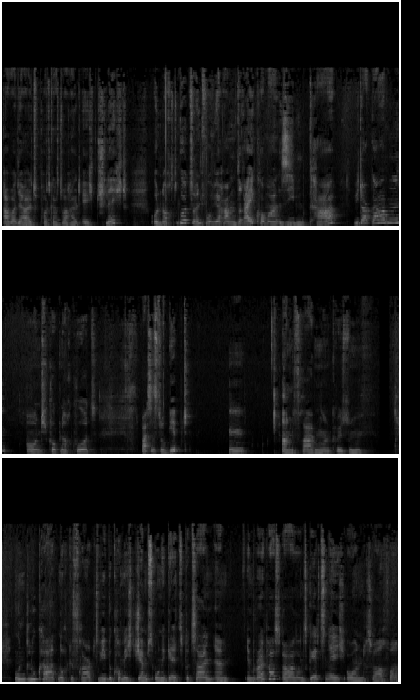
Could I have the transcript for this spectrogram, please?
aber der alte Podcast war halt echt schlecht. Und noch kurz zur Info, wir haben 3,7k Wiedergaben. Und ich gucke noch kurz, was es so gibt. Anfragen und Grüßen. Und Luca hat noch gefragt, wie bekomme ich Gems ohne Geld zu bezahlen? Ähm, Im Brawl Pass, aber sonst geht's nicht. Und es war auch von,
